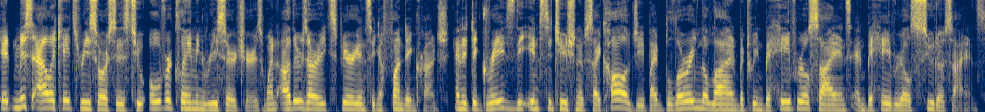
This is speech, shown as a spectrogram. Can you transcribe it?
It misallocates resources to overclaiming researchers when others are experiencing a funding crunch, and it degrades the institution of psychology by blurring the line between behavioral science and behavioral pseudoscience.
